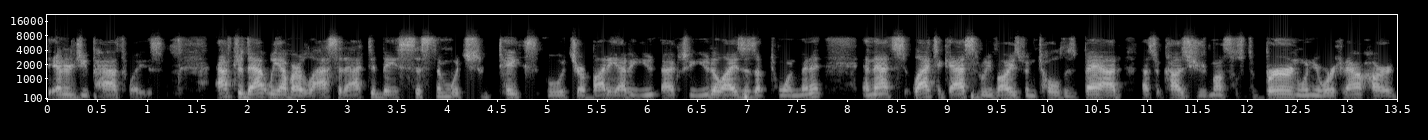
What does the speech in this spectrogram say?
the energy pathways. After that, we have our lactic acid base system, which takes, which our body actually utilizes up to one minute. And that's lactic acid we've always been told is bad. That's what causes your muscles to burn when you're working out hard.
